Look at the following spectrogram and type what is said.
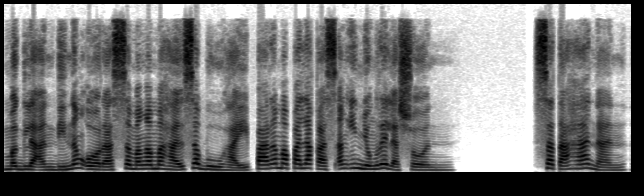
maglaan din ng oras sa mga mahal sa buhay para mapalakas ang inyong relasyon. Sa tahanan,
